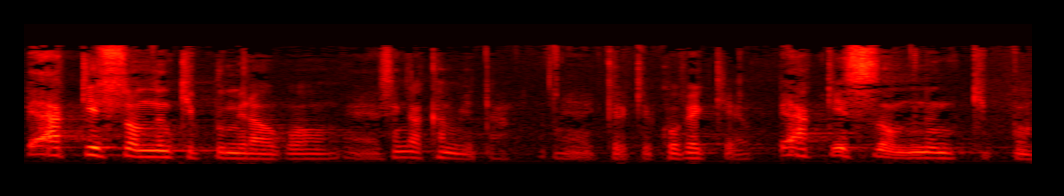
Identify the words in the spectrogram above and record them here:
빼앗길 수 없는 기쁨이라고 생각합니다. 그렇게 고백해요. 빼앗길 수 없는 기쁨.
